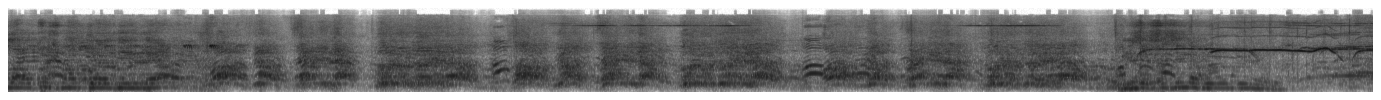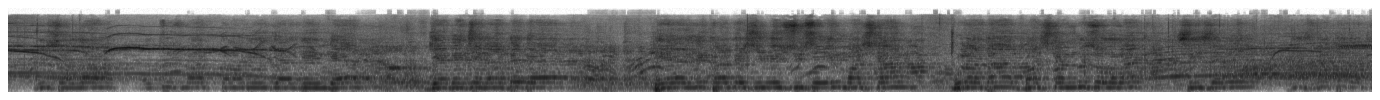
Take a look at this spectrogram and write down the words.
Erdoğan'la atışmak geldiğinde Biz de sizinle gurur duyuyoruz. İnşallah 30 Mart tarihi geldiğinde gebecelerde de değerli kardeşimiz Hüseyin Başkan burada başkanımız olarak sizlere hizmet edecek.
